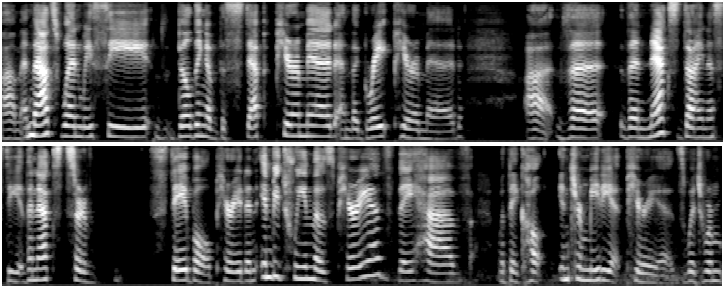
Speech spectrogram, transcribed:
Um, and that's when we see building of the step pyramid and the great pyramid. Uh, the the next dynasty the next sort of stable period and in between those periods they have what they call intermediate periods which were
